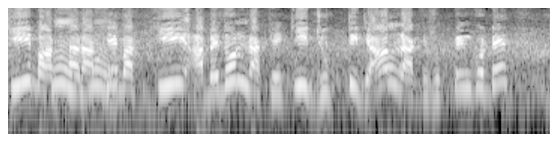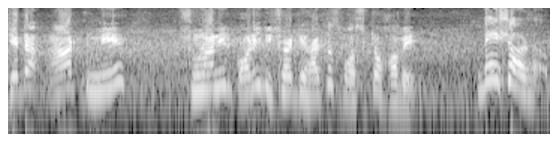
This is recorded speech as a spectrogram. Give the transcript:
কি বার্তা রাখে বা কি আবেদন রাখে কি যুক্তি জাল রাখে সুপ্রিম কোর্টে যেটা আট মে শুনানির পরই বিষয়টি হয়তো স্পষ্ট হবে। বেশ অর্ণব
